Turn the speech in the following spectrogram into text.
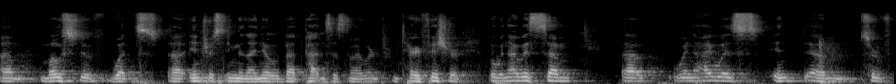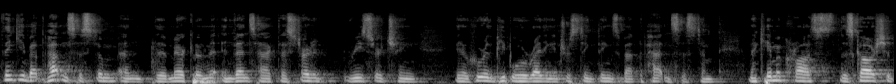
Um, most of what's uh, interesting that I know about the patent system I learned from Terry Fisher. But when I was um, uh, when I was in, um, sort of thinking about the patent system and the America Invents Act, I started researching, you know, who are the people who are writing interesting things about the patent system. And I came across the scholarship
